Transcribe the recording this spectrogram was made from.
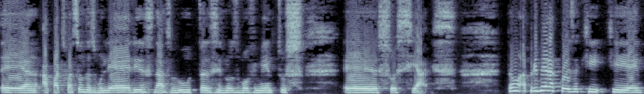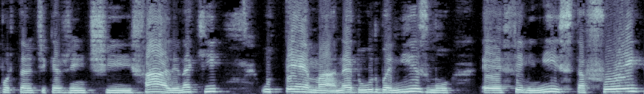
é, a participação das mulheres nas lutas e nos movimentos é, sociais. Então, a primeira coisa que, que, é importante que a gente fale, né, que o tema né, do urbanismo é, feminista foi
